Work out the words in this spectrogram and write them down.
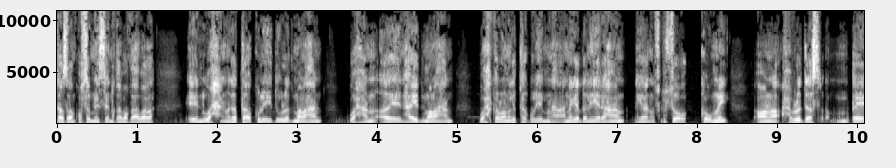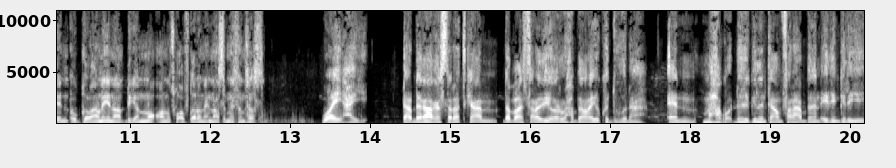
saasaan ku samaysanay qabaqaabada wax naga taakulay dowlad ma lahan waxaan hay'ad ma lahan wax kaloo naga taakulay ma lahan. Anaga dhalinyar ahaan ayaan isku soo koobnay oona xafladaas ogolaanay inaan dhiganno oon isku afgaranay inaan samaysan saas. Waayahay dhaqdhaqaaqa sanadkan dabcan sanadihii hore wax badan ayuu ka duwanaa. Maxaa dhiirigelintan faraha badan idin geliyey?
